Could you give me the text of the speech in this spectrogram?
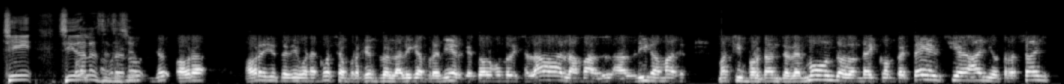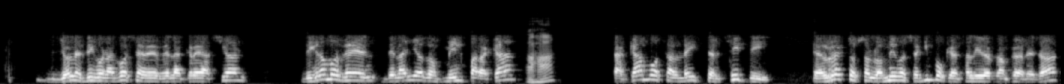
Sí, sí da la Ahora, sensación. no, yo- ahora, ahora yo te digo una cosa, por ejemplo, en la Liga Premier, que todo el mundo dice, la, la, ma- la liga más, más importante del mundo, donde hay competencia año tras año. Yo les digo una cosa, desde la creación, digamos del, del año 2000 para acá, Ajá. sacamos al Leicester City. El resto son los mismos equipos que han salido campeones, ¿ah?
